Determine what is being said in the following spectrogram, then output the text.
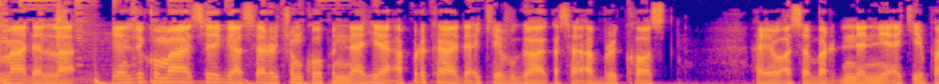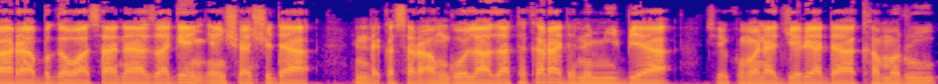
madalla yanzu kuma sai gasar cin kofin nahiyar afirka da ake bugawa ƙasar abricos a yau asabar ɗin nan ne ake fara buga wasa na zagayen 'yan sha shida inda ƙasar angola za ta kara da namibia sai kuma najeriya da kamaru.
